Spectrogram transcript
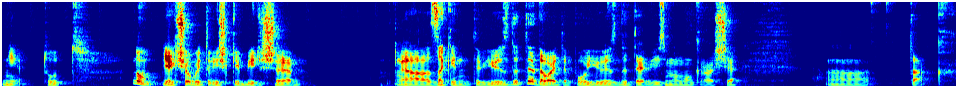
Ні, тут. Ну, якщо ви трішки більше а, закинете в USDT, давайте по USDT візьмемо краще. А, так.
